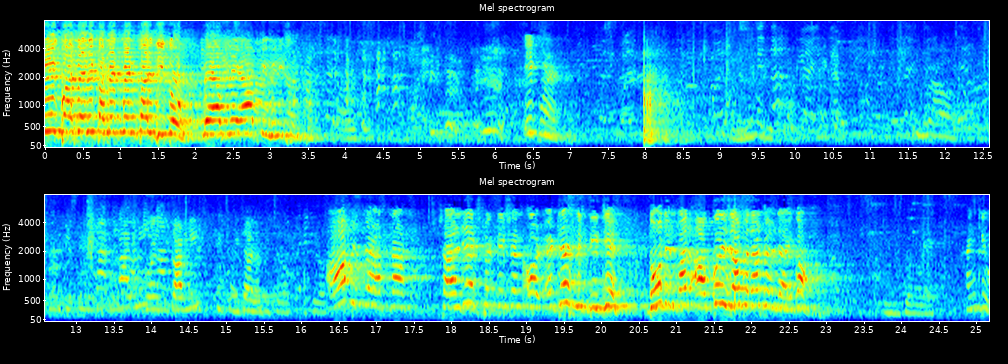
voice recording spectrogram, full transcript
एक बार मैंने कमिटमेंट कर दी तो मैं अपने आप की भी नहीं सुनता एक मिनट। आप इसमें अपना सैलरी एक्सपेक्टेशन और एड्रेस लिख दीजिए। दो दिन बाद आपको रिज़र्व पता चल जाएगा। थैंक यू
